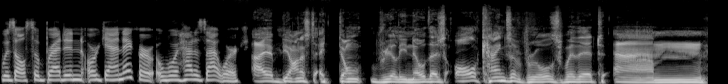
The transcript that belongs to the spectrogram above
was also bred in organic, or, or how does that work? I'll be honest, I don't really know. There's all kinds of rules with it. Um,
